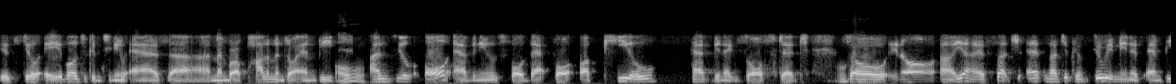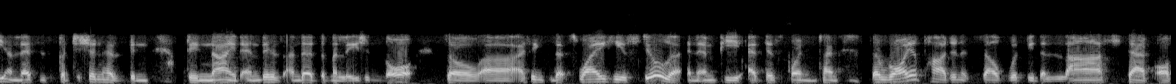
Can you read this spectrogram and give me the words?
is still able to continue as a member of parliament or MP oh. until all avenues for that for appeal have been exhausted. Okay. So, you know, uh, yeah, as such, Najib can still remain as MP unless his petition has been denied, and this is under the Malaysian law. So uh, I think that's why he is still an MP at this point in time. The royal pardon itself would be the last step of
